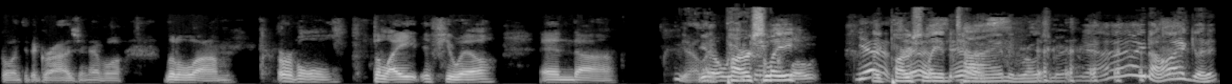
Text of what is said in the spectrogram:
go into the garage and have a little um herbal delight, if you will. And, uh, yeah, like know, parsley, yes, like parsley yes, and yes. thyme and rosemary. yeah, I, know, I get it.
